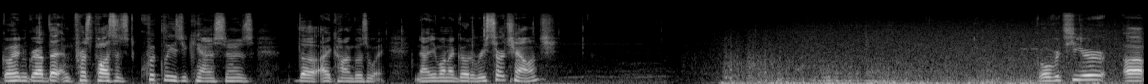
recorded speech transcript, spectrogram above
go ahead and grab that and press pause as quickly as you can as soon as the icon goes away. Now you want to go to restart challenge. Go over to your, uh,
